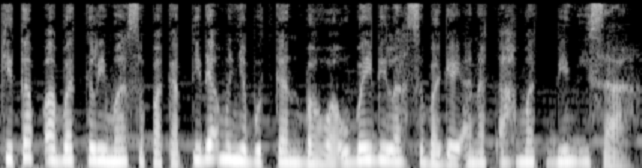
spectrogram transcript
Kitab abad kelima sepakat tidak menyebutkan bahwa Ubaidillah sebagai anak Ahmad bin Isa.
